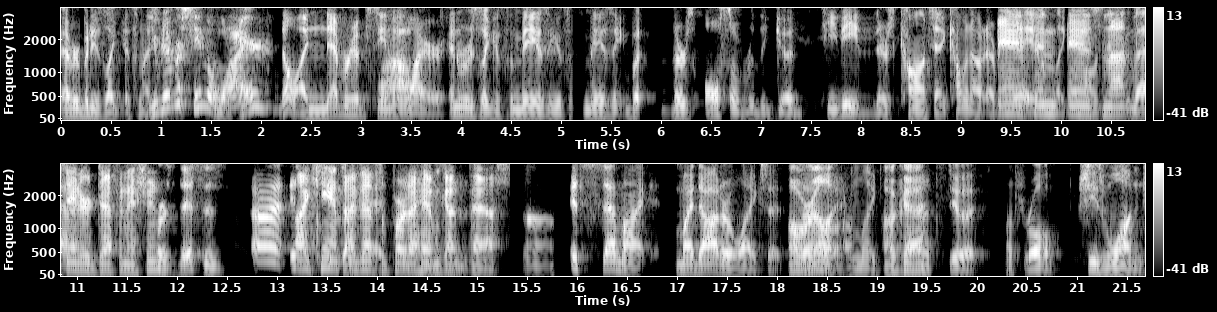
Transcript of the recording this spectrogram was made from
Everybody's like, it's my. You've never seen The. Wire? No, I never have seen Wow. The Wire. And everybody's like, it's amazing, it's amazing. But there's also really good TV. There's content coming out every And day. it's, in, like, and it's not for in standard definition. Whereas this is, uh, it's, I can't. it's I, that's the part I haven't decent. gotten past. Uh, it's semi. My daughter likes it. Oh, so really? I'm like, Okay. let's do it. Let's roll. She's one.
